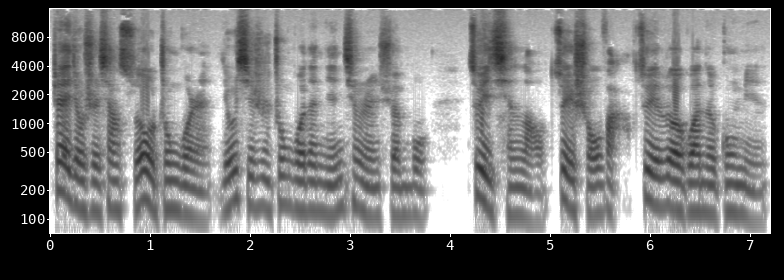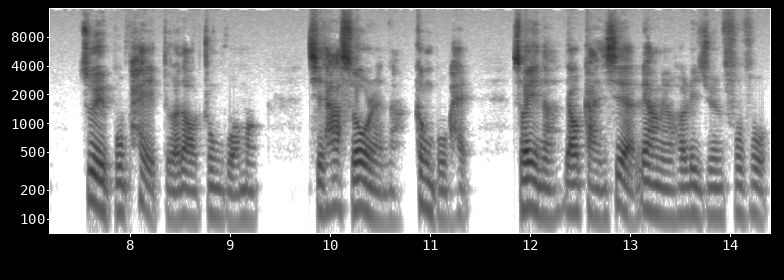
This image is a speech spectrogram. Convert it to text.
这就是向所有中国人，尤其是中国的年轻人宣布：最勤劳、最守法、最乐观的公民，最不配得到中国梦，其他所有人呢更不配。所以呢，要感谢亮亮和丽君夫妇。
